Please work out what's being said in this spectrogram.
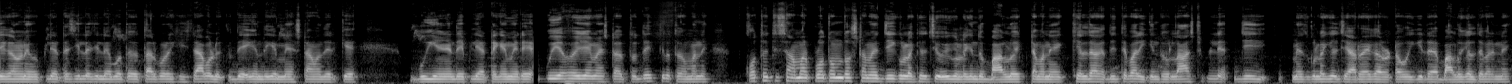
যে কারণে ওই প্লেয়ারটা চিলে চিলে বলতে তারপরে কি ডাবল একটু এখান থেকে ম্যাচটা আমাদেরকে বুয়ে এনে দেয় প্লেয়ারটাকে মেরে। বুয়ে হয়ে যায় ম্যাচটা তো দেখতে পেতে মানে কত হচ্ছে আমার প্রথম দশটা ম্যাচ যেগুলো খেলছি, ওইগুলো কিন্তু ভালো একটা মানে খেলতে দিতে পারি। কিন্তু লাস্ট যেই ম্যাচগুলো খেলছি আরও এগারোটা, ওইগুলো ভালো খেলতে পারি নাই।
